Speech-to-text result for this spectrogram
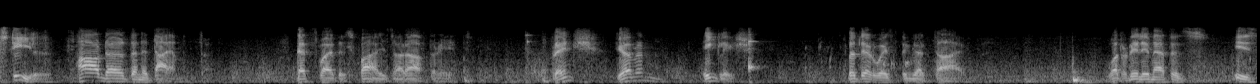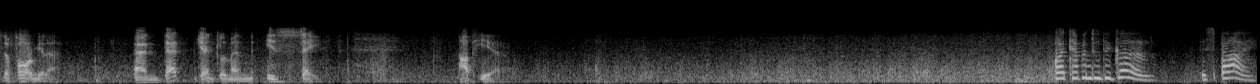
Steel, harder than a diamond. That's why the spies are after it. French, German, English. But they're wasting their time. What really matters is the formula. And that gentleman is safe. Up here. What happened to the girl? The spy?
